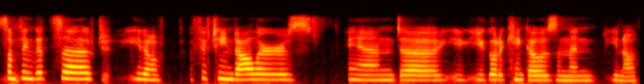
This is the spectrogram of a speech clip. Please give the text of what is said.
something that's uh, you know fifteen dollars and uh, you, you go to Kinko's and then you know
